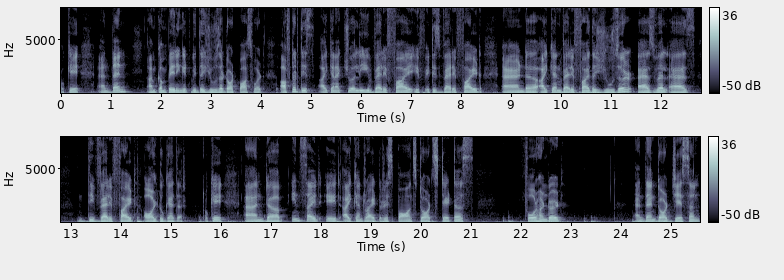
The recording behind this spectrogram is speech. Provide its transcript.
okay? And then I'm comparing it with the user dot password. After this I can actually verify if it is verified and uh, I can verify the user as well as the verified all together okay? And uh, inside it I can write response dot status 400 and then dot json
